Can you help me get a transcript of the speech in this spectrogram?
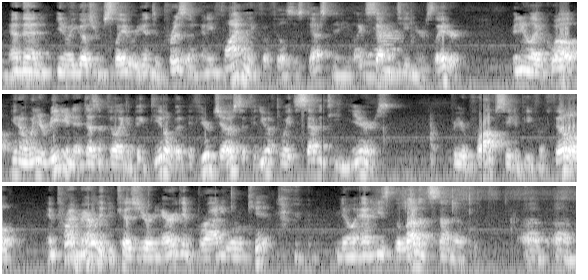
mm-hmm. and then you know he goes from slavery into prison and he finally fulfills his destiny like Yeah. 17 years later And you're like, well, you know, when you're reading it, it doesn't feel like a big deal. But if you're Joseph and you have to wait 17 years for your prophecy to be fulfilled, and primarily because you're an arrogant, bratty little kid, you know, and he's the 11th son of, of um,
